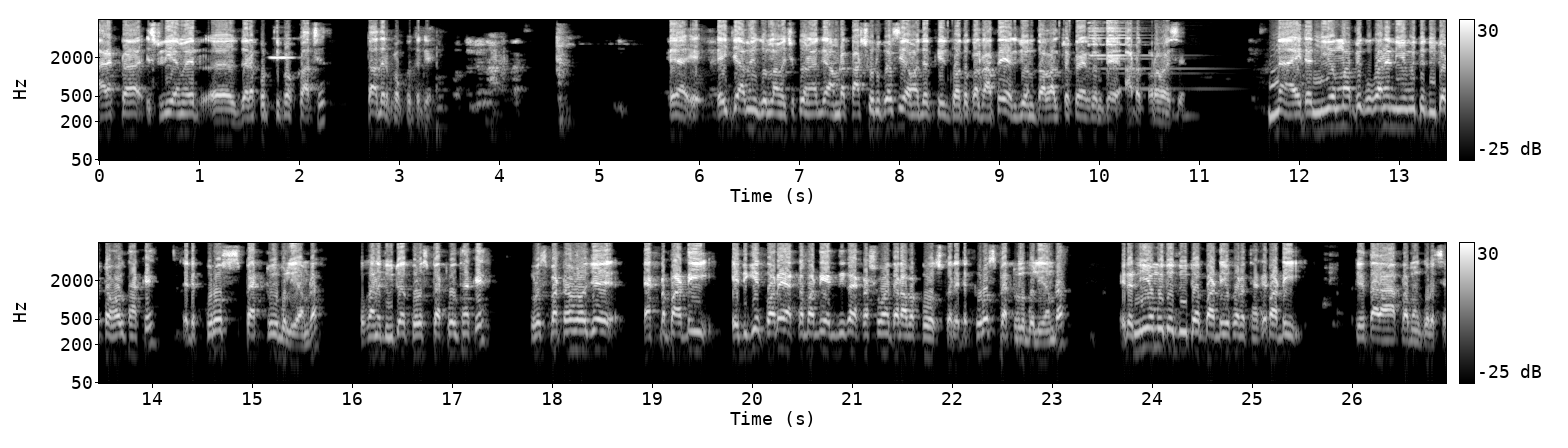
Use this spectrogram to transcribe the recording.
আর একটা স্টেডিয়ামের যারা কর্তৃপক্ষ আছে, তাদের পক্ষ থেকে। এই যে আমি বললাম, কিছুক্ষণ আগে আমরা কাজ শুরু করেছি, আমাদেরকে গতকাল রাতে একজন দালাল চক্রে একজনকে আটক করা হয়েছে। না, এটা নিয়ম মাফিক ওখানে নিয়মিত দুইটা টহল থাকে। এটা ক্রস প্যাট্রোল বলি আমরা। ওখানে দুইটা ক্রস প্যাট্রোল থাকে। ক্রস প্যাট্রোল হলো যে, একটা পার্টি এদিকে করে, একটা পার্টি একদিকে, একটা সময় তারা আবার ক্রস করে। এটা ক্রস প্যাট্রোল বলি আমরা। এটা নিয়মিত দুইটা পার্টি ওখানে থাকে। পার্টি কে তারা আক্রমণ করেছে?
